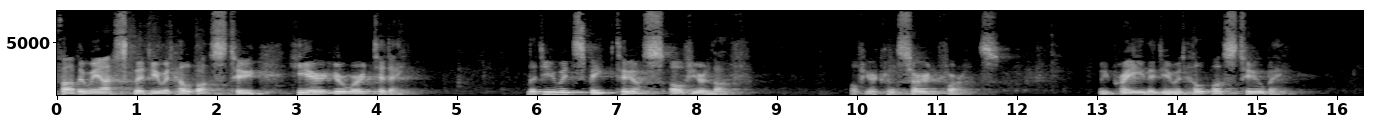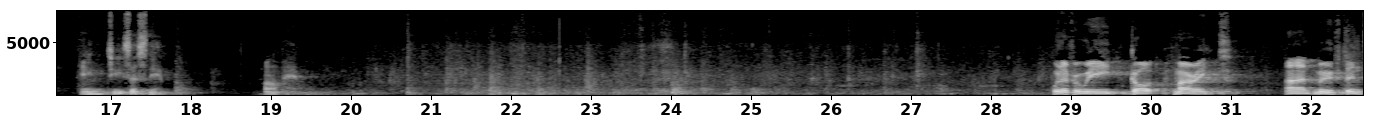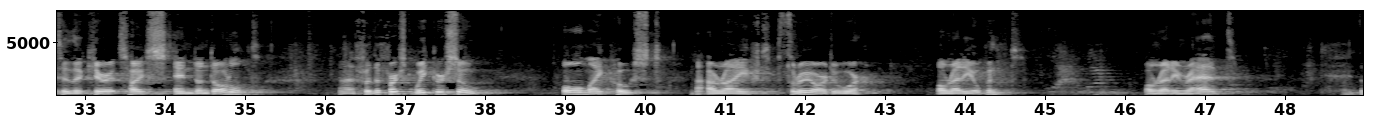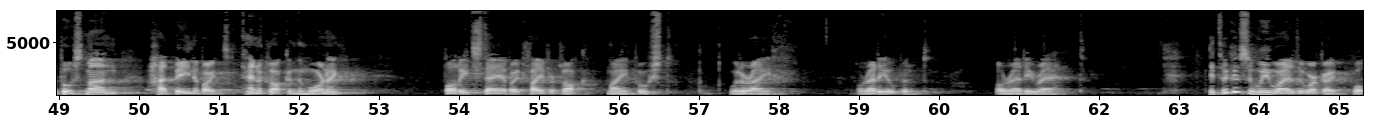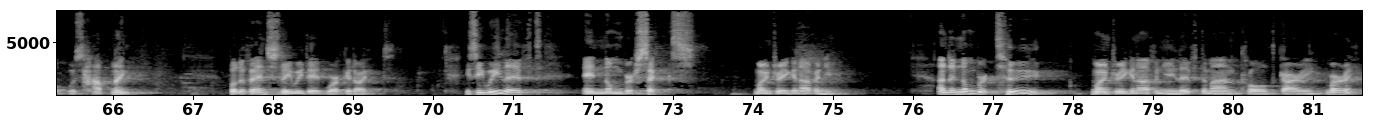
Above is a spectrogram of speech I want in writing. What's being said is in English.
Father, we ask that you would help us to hear your word today, that you would speak to us of your love, of your concern for us. We pray that you would help us to obey. In Jesus' name, Amen. Whenever we got married and moved into the curate's house in Dundonald, uh, for the first week or so, all my post arrived through our door already opened, already read. The postman had been about 10 o'clock in the morning, but each day about 5 o'clock my post would arrive already opened, already read. It took us a wee while to work out what was happening, but eventually we did work it out. You see, we lived in number six, Mount Regan Avenue. And in number two, Mount Regan Avenue, lived a man called Gary Murray.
